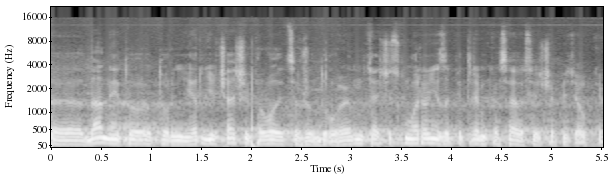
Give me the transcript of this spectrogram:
Е, Даний ту- турнір дівчачий проводиться вже вдруге на Тячівському районі за підтримки Василя Васильовича Петьовки.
